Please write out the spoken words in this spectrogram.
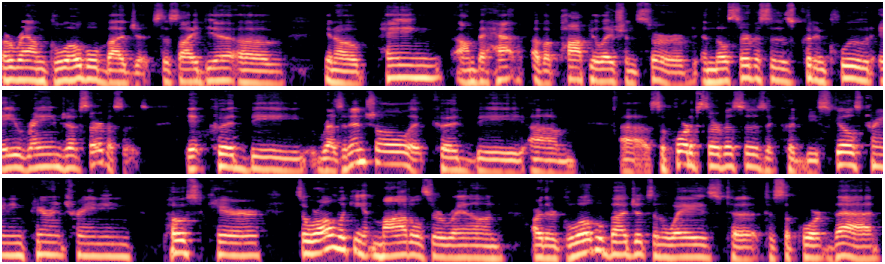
around global budgets. This idea of you know, paying on behalf of a population served, and those services could include a range of services. It could be residential, it could be um, uh, supportive services, it could be skills training, parent training, post-care. So we're all looking at models around, are there global budgets and ways to, to support that?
